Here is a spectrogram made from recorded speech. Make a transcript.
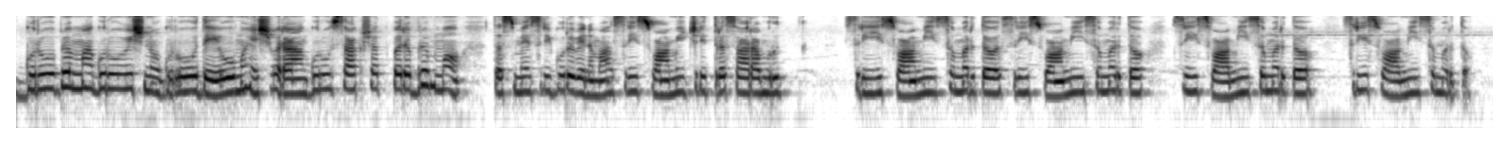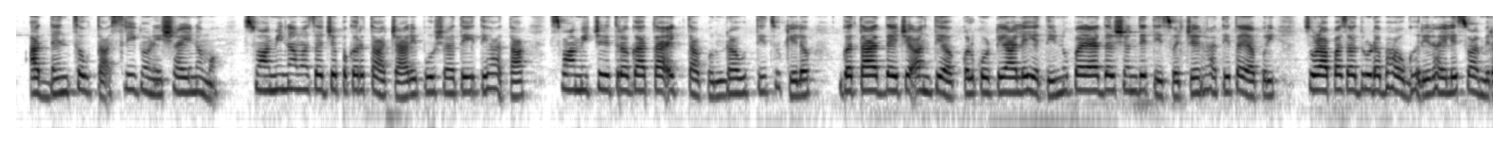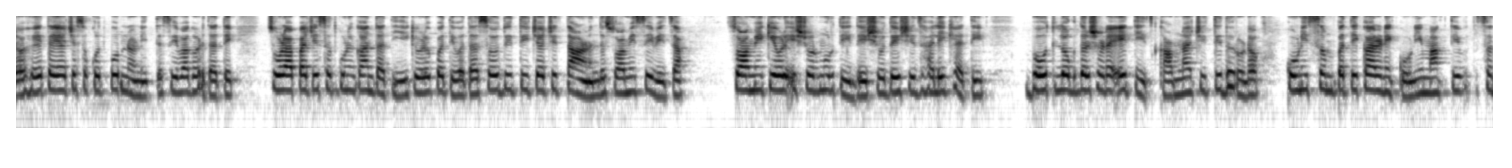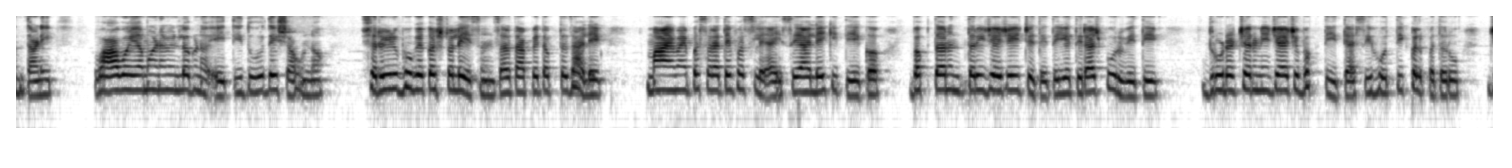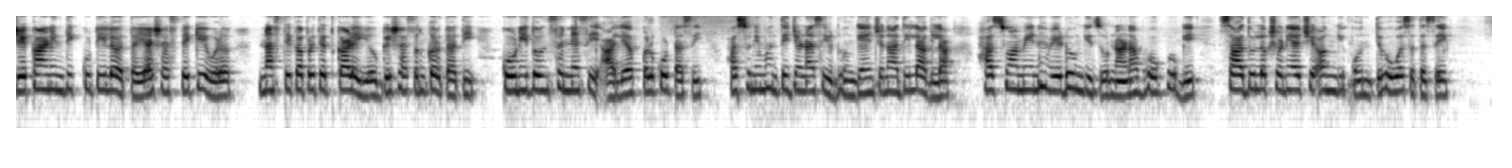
गुरु ब्रह्मा गुरु विष्णू गुरु देव महेश्वरा गुरु साक्षात परब्रह्म तस्मै श्री गुरुवे नमः श्री स्वामी चरित्रसारामृत श्री स्वामी समर्थ श्री स्वामी समर्थ श्री स्वामी समर्थ श्री स्वामी समर्थ. अध्याय चौथा श्री गणेशाय नम. स्वामी नामाचा जप करता चारी पुरुषा ते हाता. स्वामी चरित्र गाता ऐकता पुनरावृत्ती चुकेल. गता अध्यायाचे अंत्य अक्कलकोटे आले येते. नुपया दर्शन देते. स्वच्छ राहते तयापुरी. चोळापाचा दृढ भाव घरी राहिले स्वामीराव. हे तयाचे सकृत पूर्ण नित्यसेवा घडतात. ते चोळापाचे सद्गुणी कांताती केवळ पतिवता सौदितीच्या चित्ता आनंद स्वामी सेवेचा. स्वामी केवळ ईश्वरमूर्ती. देशोदेशी झाली ख्याती. बहुत लोकदर्शन येतीच. कामना चित्ती धरून कोणी संपत्ती कारणे कोणी मागती संताणे. व्हावया म्हणावे लग्न येती दूर देशाहून शरीर भोगे कष्टले संसार तापे तप्त झाले. माय माय पसरा ते फसले ऐसे आले कित्येक भक्तानंतरी जय जय इच्छिते ते यतिराज पूर्वीती. दृढचरणी जयाची भक्ती त्यासी होती कल्पतरू. जे काणिंदी कुटील तया शास्ते केवळ. नास्तिका प्रत्येत योग्य शासन करताती. कोणी दोन संन्यासी आले अक्कलकोटासी हसुनी म्हणते जनासी ढोंग्यांच्या नादी लागला. हा स्वामी नव्हे ढोंगी जो नाना भोग भोगी. साधू लक्षण याचे अंगी कोणते हो वसतसे.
